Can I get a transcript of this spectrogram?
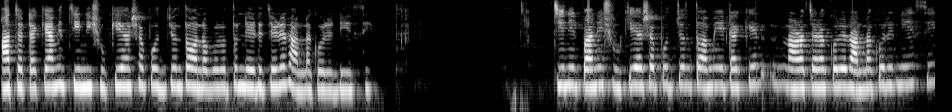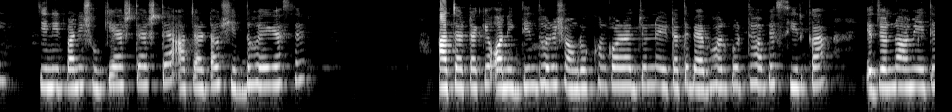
আচারটাকে আমি চিনি শুকিয়ে আসা পর্যন্ত অনবরত নেড়ে চেড়ে রান্না করে নিয়েছি। চিনির পানি শুকিয়ে আসা পর্যন্ত আমি এটাকে নাড়াচাড়া করে রান্না করে নিয়েছি। চিনির পানি শুকিয়ে আসতে আসতে আচারটাও সিদ্ধ হয়ে গেছে। আচারটাকে অনেক দিন ধরে সংরক্ষণ করার জন্য এটাতে ব্যবহার করতে হবে সিরকা। এর জন্য আমি এতে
